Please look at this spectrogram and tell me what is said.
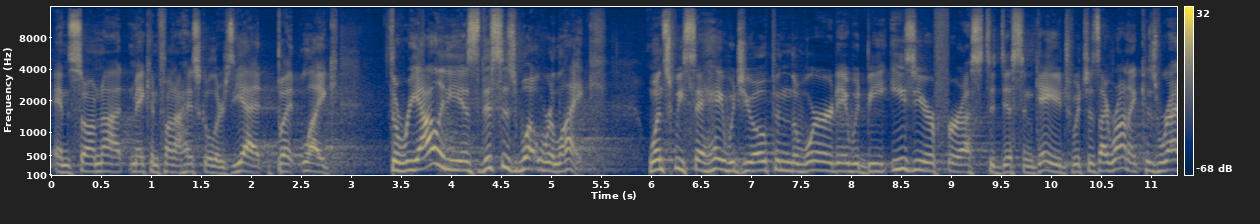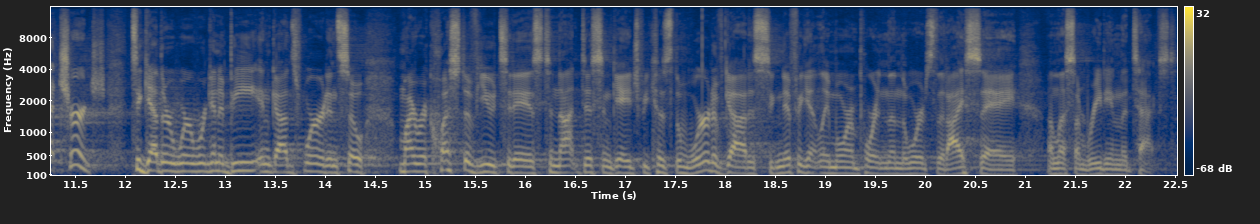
And so I'm not making fun of high schoolers yet. But like, the reality is, this is what we're like. Once we say, hey, would you open the word, it would be easier for us to disengage, which is ironic because we're at church together where we're going to be in God's word. And so, my request of you today is to not disengage because the word of God is significantly more important than the words that I say unless I'm reading the text.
